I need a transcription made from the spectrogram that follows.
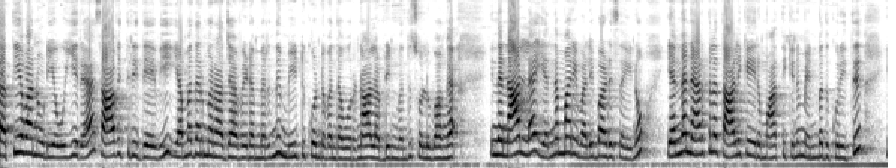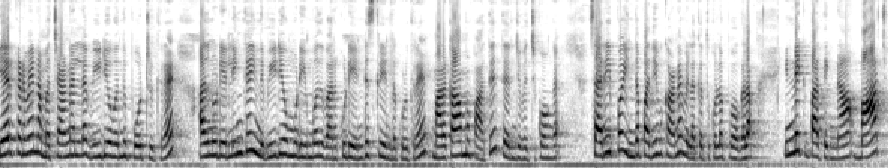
சத்யவானுடைய உயிரை சாவித்ரி தேவி யமதர்மராஜாவிடமிருந்து மீட்டு கொண்டு வந்த ஒரு நாள் அப்படின்னு வந்து சொல்லுவாங்க. இந்த நாளில் எந்த மாதிரி வழிபாடு செய்யணும் எந்த நேரத்தில் தாலிக்கயிறு மாற்றிக்கணும் என்பது குறித்து ஏற்கனவே நம்ம சேனலில் வீடியோ வந்து போட்டிருக்கிறேன். அதனுடைய லிங்கை இந்த வீடியோ முடியும் போது வரக்கூடிய எண்டு ஸ்க்ரீனில் கொடுக்குறேன். மறக்காமல் பார்த்து தெரிஞ்சு வச்சுக்கோங்க. சரி இப்போ இந்த பதிவுக்கான விளக்கத்துக்குள்ளே போகலாம். இன்றைக்கி பார்த்திங்கன்னா மார்ச்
